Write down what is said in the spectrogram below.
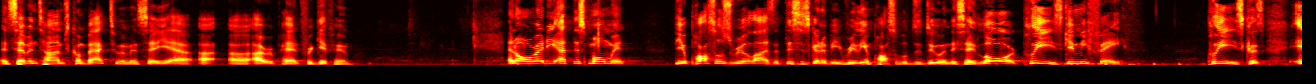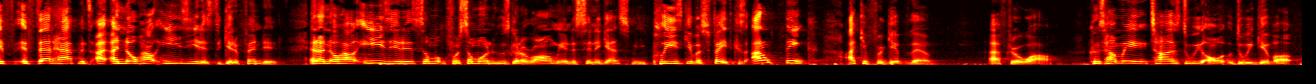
And seven times come back to him and say, Yeah, uh, uh, I repent, forgive him. And already at this moment, the apostles realize that this is going to be really impossible to do. And they say, Lord, please give me faith. Please, because if, if that happens, I, I, know how easy it is to get offended. And I know how easy it is some, for someone who's going to wrong me and to sin against me. Please give us faith, because I don't think I can forgive them after a while. Because how many times do we, all, do we give up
